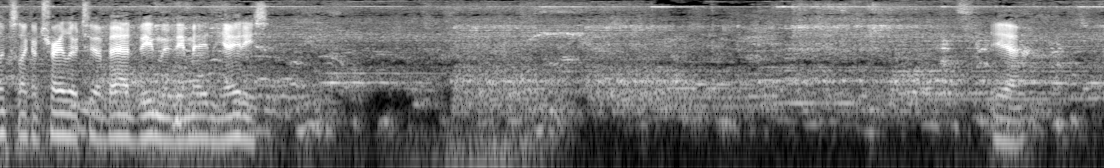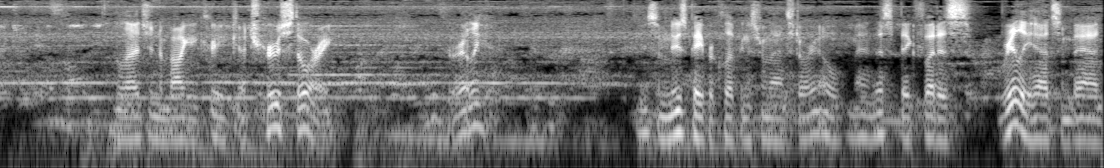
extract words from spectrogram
Looks like a trailer to a bad B movie made in the 80s. Yeah. Legend of Boggy Creek, a true story. Really? There's some newspaper clippings from that story. Oh man, this Bigfoot has really had some bad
